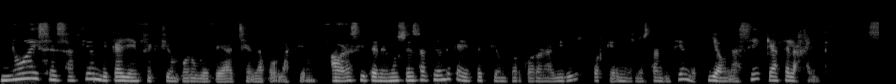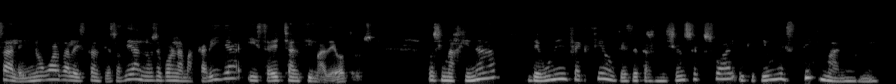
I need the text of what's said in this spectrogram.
No hay sensación de que haya infección por VPH en la población. Ahora sí tenemos sensación de que hay infección por coronavirus porque nos lo están diciendo. Y aún así, ¿qué hace la gente? sale y no guarda la distancia social, no se pone la mascarilla y se echa encima de otros. Pues imaginad de una infección que es de transmisión sexual y que tiene un estigma enorme.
